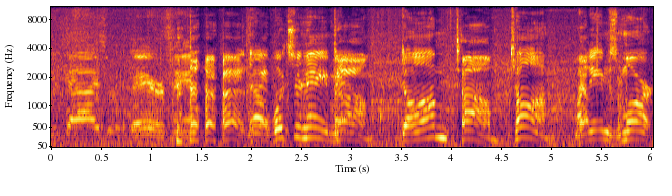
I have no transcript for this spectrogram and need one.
You guys are there, man. now, what's your name, man? Dom. Tom. Tom. My Yep. name's Mark.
